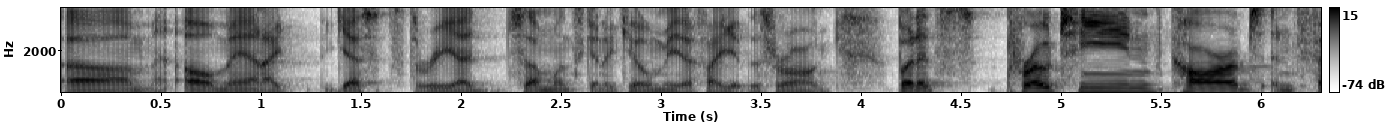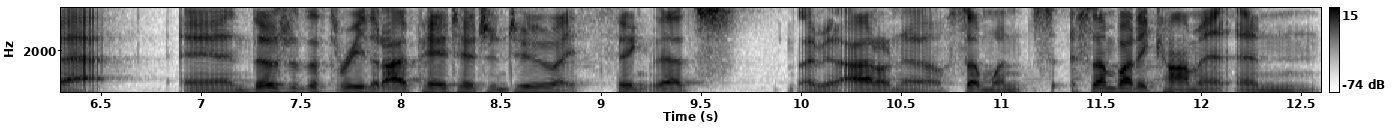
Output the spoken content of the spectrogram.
Um, oh man, I guess it's three. I, someone's gonna kill me if I get this wrong. But it's protein, carbs, and fat, and those are the three that I pay attention to. I think that's. I mean, I don't know. Someone, somebody comment and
